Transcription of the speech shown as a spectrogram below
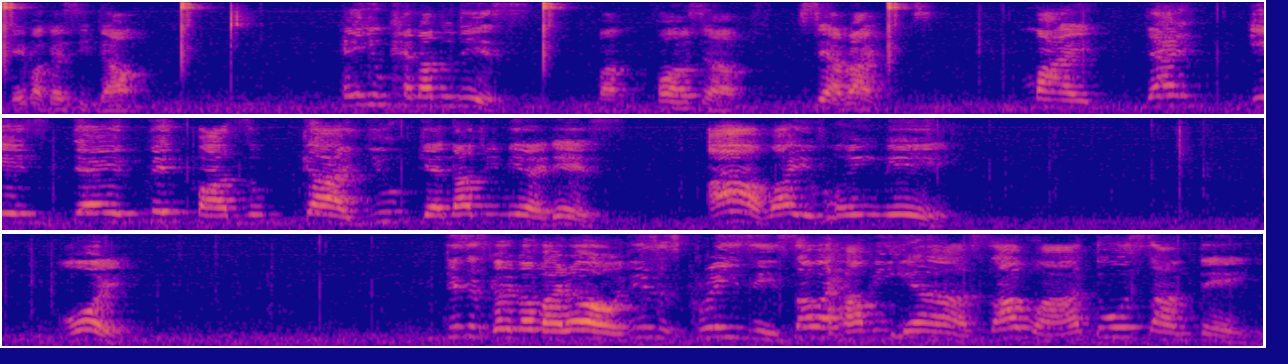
Can you buckle your seatbelt? Hey, you cannot do this. But first, uh, say right. My dad is David Baszucki. You cannot treat me like this. Ah, why are you following me? Oi. This is gonna go viral. This is crazy. Someone help me here. Someone do something.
